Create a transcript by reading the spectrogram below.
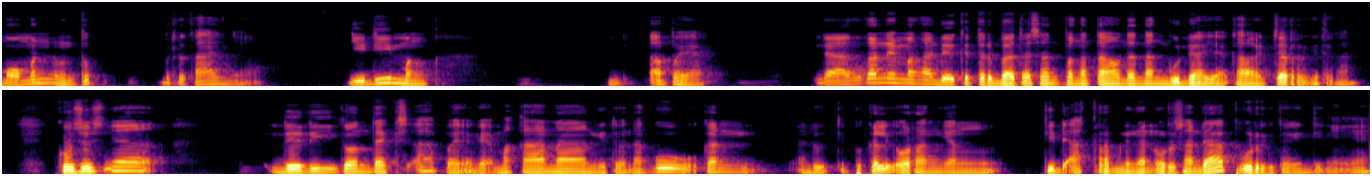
momen untuk bertanya. Jadi emang apa ya nah aku kan emang ada keterbatasan pengetahuan tentang budaya culture gitu kan. Khususnya dari konteks apa ya kayak makanan gitu. Nah aku kan aduh tipe kali orang yang tidak akrab dengan urusan dapur gitu intinya ya.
